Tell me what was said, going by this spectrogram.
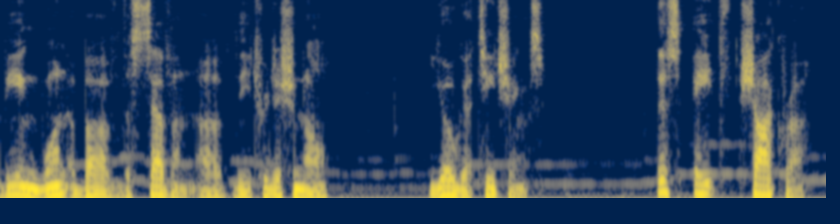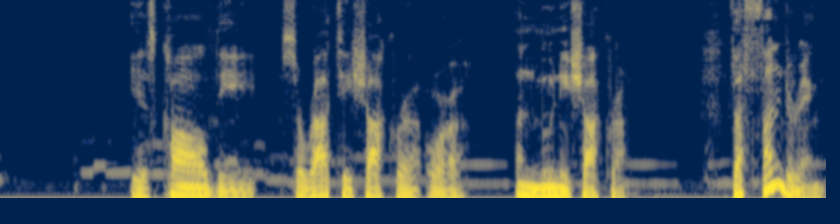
being one above the seven of the traditional yoga teachings. This eighth chakra is called the Sarati chakra or Anmuni chakra. The thundering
